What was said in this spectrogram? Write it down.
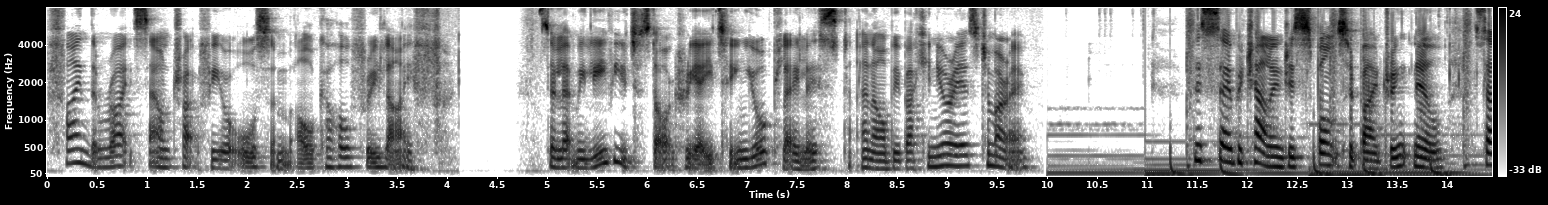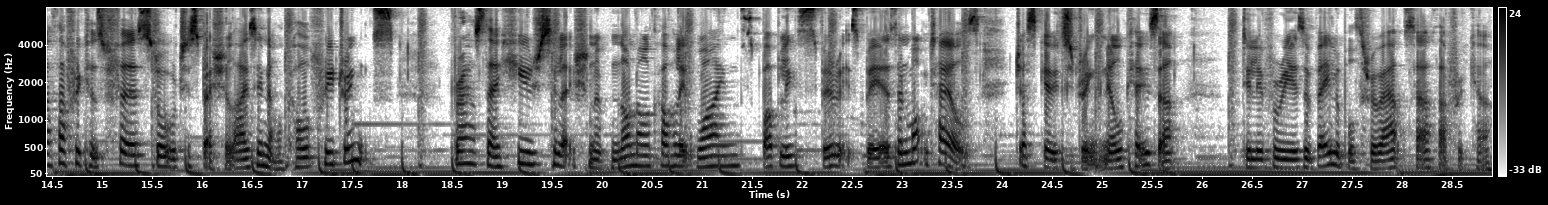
Find the right soundtrack for your awesome alcohol free life. So let me leave you to start creating your playlist, and I'll be back in your ears tomorrow. This Sober Challenge is sponsored by Drink Nil, South Africa's first store to specialise in alcohol free drinks. Browse their huge selection of non alcoholic wines, bubbly spirits, beers, and mocktails. Just go to Drink Nilkosa. Delivery is available throughout South Africa.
